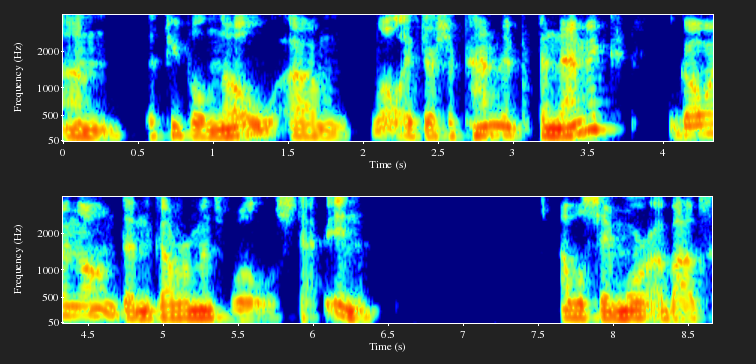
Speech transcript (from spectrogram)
Um, that people know, um, well, if there's a pand pandemic going on, then the government will step in. I will say more about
